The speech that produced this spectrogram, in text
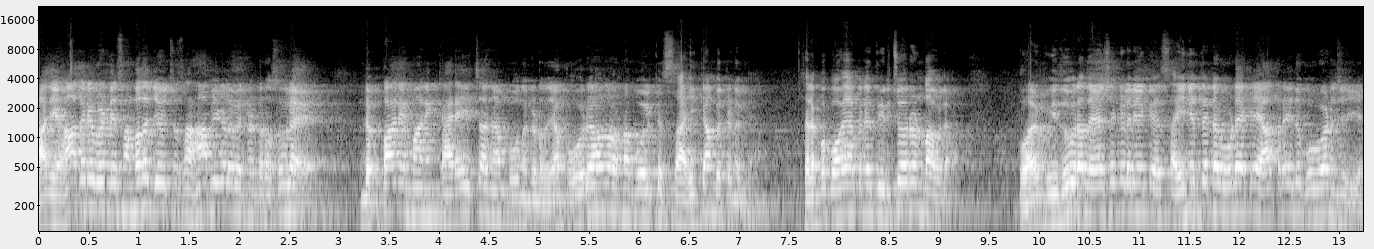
ആ ജിഹാദിന് വേണ്ടി സമ്മതം ചോദിച്ച സഹാബികൾ വരുന്നുണ്ട്. റസൂലെ ഉമ്മാനും കരയിച്ചാൽ ഞാൻ പോകുന്നുണ്ടോ ഞാൻ പോരാന്ന് പറഞ്ഞ പോലിക്ക് സഹിക്കാൻ പറ്റണില്ല. ചിലപ്പോൾ പോയാൽ പിന്നെ തിരിച്ചു വരണ്ടാവില്ല വ- വിദൂര ദേശങ്ങളിലേക്ക് സൈന്യത്തിന്റെ കൂടെയൊക്കെ യാത്ര ചെയ്ത് പോവുകയാണ് ചെയ്യുക.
